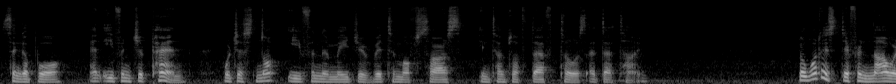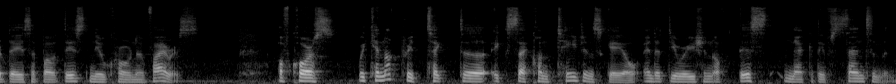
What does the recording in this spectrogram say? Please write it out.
Singapore, and even Japan, which is not even a major victim of SARS in terms of death tolls at that time. But what is different nowadays about this new coronavirus? Of course, we cannot predict the exact contagion scale and the duration of this negative sentiment.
